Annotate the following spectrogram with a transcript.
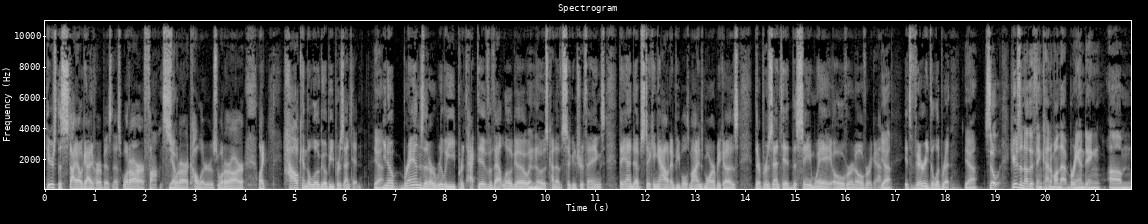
here's the style guide for our business. What are our fonts? Yep. What are our colors? What are our like how can the logo be presented? Yeah. You know, brands that are really protective of that logo Mm-hmm. and those kind of signature things, they end up sticking out in people's minds more because they're presented the same way over and over again. Yeah. It's very deliberate. Yeah. So here's another thing kind of on that branding um,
